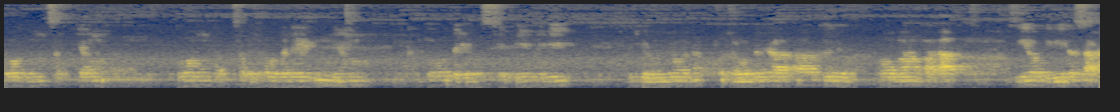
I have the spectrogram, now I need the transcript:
ॐ सत्यम् ॐ तत्सवितोदरेण्यम् भगवतो देवस्य धीमहि यो यो न प्रचोदयात् ओमापः जीवगीरसः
